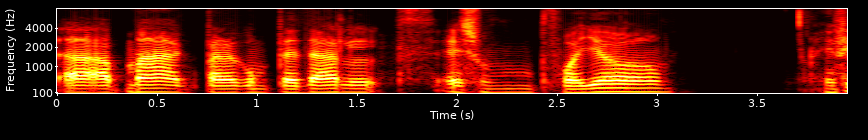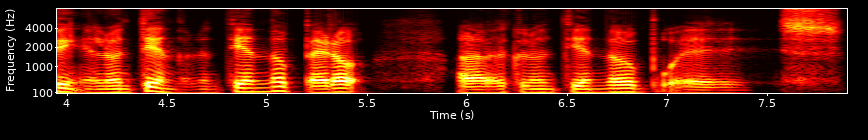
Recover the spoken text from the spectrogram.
a, Mac para completar es un follón. En fin, lo entiendo, lo entiendo, pero a la vez que lo entiendo, pues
